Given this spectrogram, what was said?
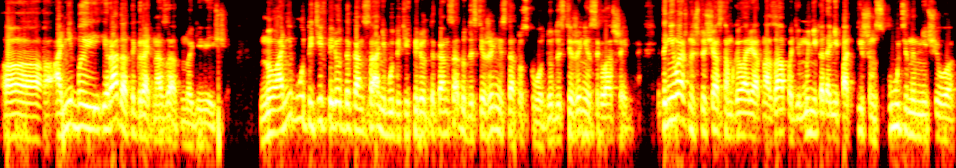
А, они бы и рады отыграть назад многие вещи. Но они будут идти вперед до конца, они будут идти вперед до конца, до достижения статус-кво, до достижения соглашения. Это не важно, что сейчас там говорят на Западе, мы никогда не подпишем с Путиным ничего.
